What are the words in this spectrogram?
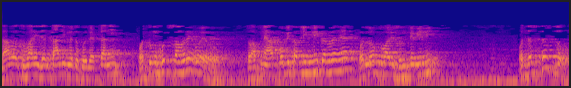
دعوت، تمہاری جن تعلیم میں تو کوئی بیٹھتا نہیں۔ اور تم خود سنورے ہوئے ہو۔ تو اپنے آپ کو بھی تبلیغ نہیں کر رہے اور لوگ تمہاری سنتے بھی نہیں۔ اور دس دس دو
